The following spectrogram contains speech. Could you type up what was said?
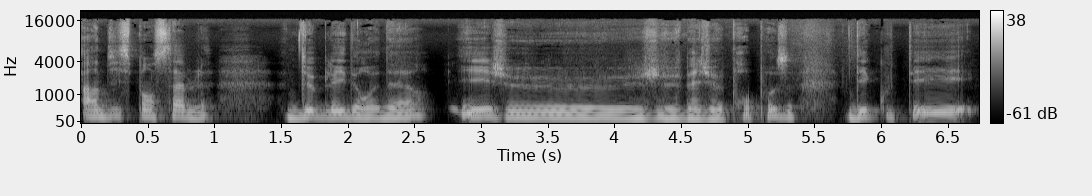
indispensable de Blade Runner. Et ben je propose d'écouter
